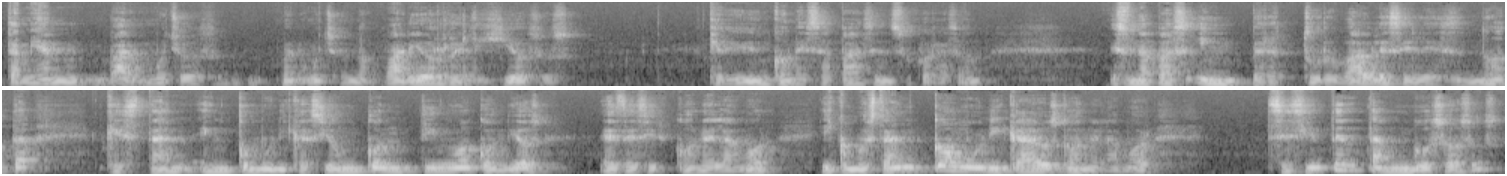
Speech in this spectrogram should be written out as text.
también muchos, bueno, muchos no, varios religiosos que viven con esa paz en su corazón. Es una paz imperturbable, se les nota que están en comunicación continua con Dios, es decir, con el amor. Y como están comunicados con el amor, se sienten tan gozosos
